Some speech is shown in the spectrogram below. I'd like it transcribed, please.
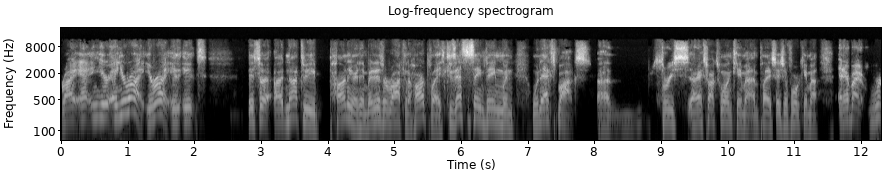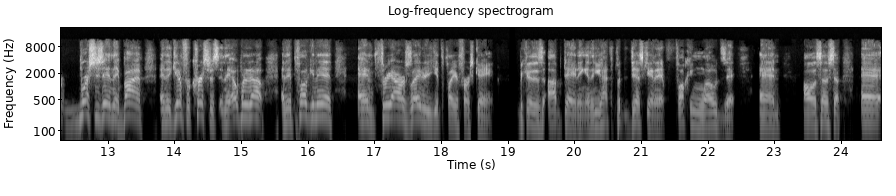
right and you're and you're right you're right it, it's it's a, a not to be punny or anything, but it is a rock and a hard place because that's the same thing when when Xbox uh, three uh, Xbox One came out and PlayStation Four came out, and everybody r- rushes in, they buy them, and they get them for Christmas, and they open it up and they plug it in, and three hours later you get to play your first game because it's updating, and then you have to put the disc in, and it fucking loads it, and all this other stuff. And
